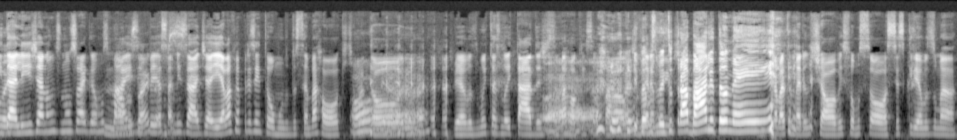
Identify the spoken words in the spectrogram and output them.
Foi. dali já não nos largamos Não mais nos e veio largamos. essa amizade. Aí ela me apresentou o mundo do samba rock, que eu adoro. Tivemos muitas noitadas de samba rock em São Paulo. Tivemos Éramos- muito trabalho também. trabalho quando éramos jovens, fomos sócias, criamos uma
